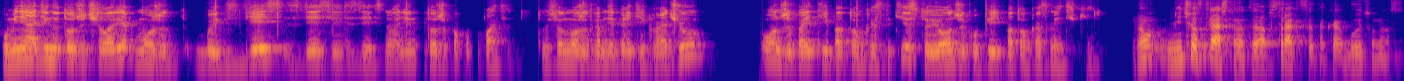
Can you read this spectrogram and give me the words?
У меня один и тот же человек может быть здесь, здесь и здесь, но один и тот же покупатель. То есть он может ко мне прийти к врачу, он же пойти потом к эстетисту, и он же купить потом косметики. Ну, ничего страшного, это абстракция такая будет у нас.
